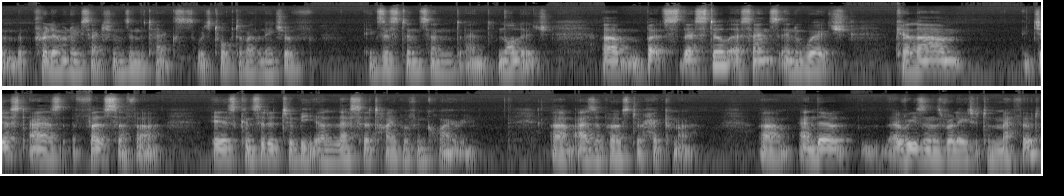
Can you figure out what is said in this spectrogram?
the preliminary sections in the texts, which talked about the nature of existence and and knowledge. Um, but there's still a sense in which Kalam, just as falsafa, is considered to be a lesser type of inquiry, um, as opposed to hikmah. Um, and there are reasons related to method,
